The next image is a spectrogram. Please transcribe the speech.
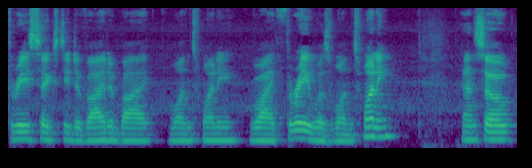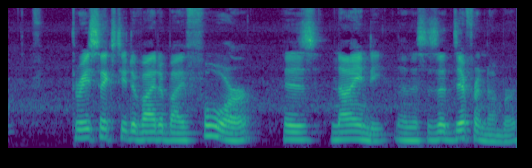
360 divided by 120, by 3 was 120. And so 360 divided by 4 is 90, and this is a different number.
